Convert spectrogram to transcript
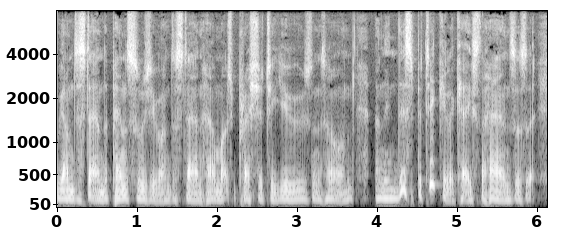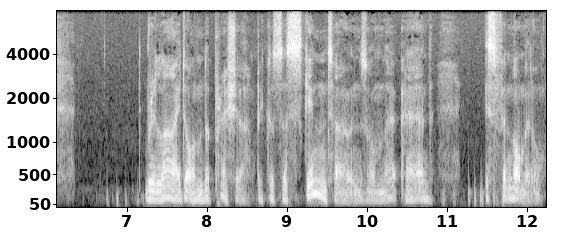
we understand the pencils, you understand how much pressure to use, and so on. And in this particular case, the hands as a, relied on the pressure because the skin tones on that hand is phenomenal.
